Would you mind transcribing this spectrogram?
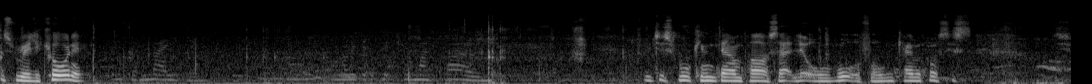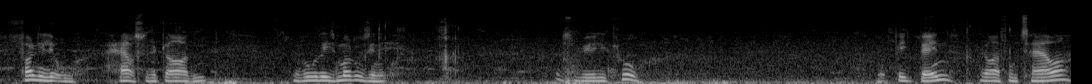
That's really cool, isn't it? It's amazing. I want to get a picture on my phone. We're just walking down past that little waterfall We came across this funny little house with a garden with all these models in it. That's really cool. Got Big Ben, the Eiffel Tower.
